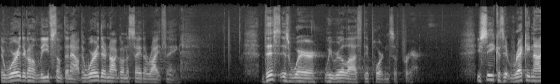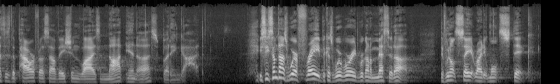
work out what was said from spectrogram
They're worried they're going to leave something out. They're worried they're not going to say the right thing. This is where we realize the importance of prayer. You see, because it recognizes the power for salvation lies not in us, but in God. You see, sometimes we're afraid because we're worried we're going to mess it up. If we don't say it right, it won't stick,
